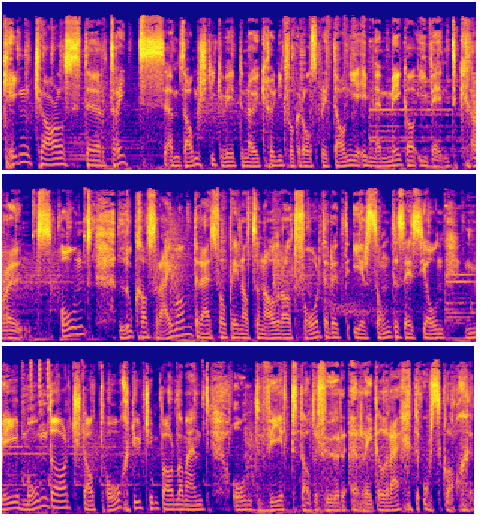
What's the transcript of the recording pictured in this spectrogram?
King Charles III. Am Samstag wird der neue König von Großbritannien in einem Mega-Event krönt. Und Lukas Reimann, der SVP-Nationalrat, fordert in der Sondersession mehr Mundart statt Hochdeutsch im Parlament und wird dafür regelrecht ausgelacht.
